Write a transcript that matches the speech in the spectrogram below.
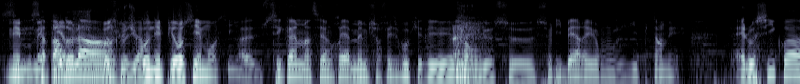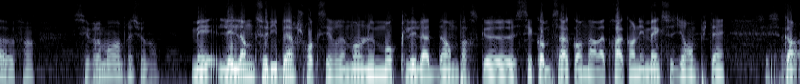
c'est- Mais, ça mais part pire, de là. Je hein, pense que tu dire. connais pire aussi, et moi aussi. Euh, c'est quand même assez incroyable, même sur Facebook, les langues se, se libèrent et on se dit putain, mais elle aussi quoi. Enfin, c'est vraiment impressionnant. Mais les langues se libèrent, je crois que c'est vraiment le mot-clé là-dedans parce que c'est comme ça qu'on arrêtera. Quand les mecs se diront putain, ça. quand,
